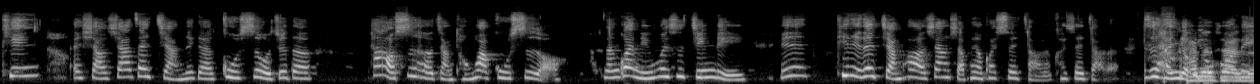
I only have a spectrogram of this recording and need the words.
听哎小虾在讲那个故事，我觉得他好适合讲童话故事哦，难怪您会是经理，因为。听你在讲话，好像小朋友快睡着了，快睡着了，是很有诱惑力，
